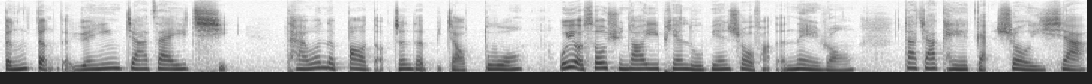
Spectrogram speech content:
等等的原因加在一起，台湾的报道真的比较多。我有搜寻到一篇卢编受访的内容，大家可以感受一下。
